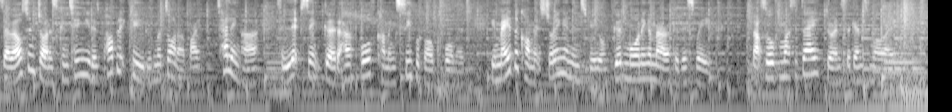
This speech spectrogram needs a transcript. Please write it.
Sir Elton John has continued his public feud with Madonna by telling her to lip-sync good at her forthcoming Super Bowl performance. He made the comments during an interview on Good Morning America this week. That's all from us today. Join us again tomorrow.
